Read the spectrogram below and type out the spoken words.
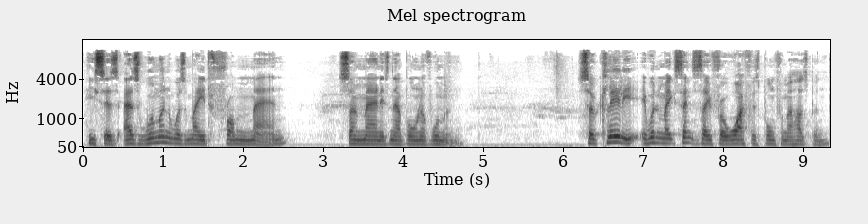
he says, As woman was made from man, so man is now born of woman. So clearly, it wouldn't make sense to say for a wife was born from her husband.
